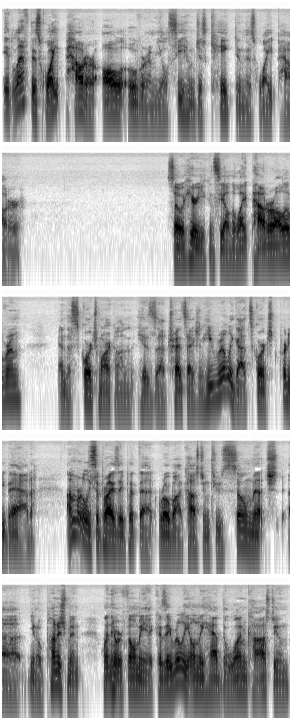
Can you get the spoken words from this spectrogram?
it left this white powder all over him. You'll see him just caked in this white powder. So here you can see all the white powder all over him and the scorch mark on his uh, tread section. He really got scorched pretty bad. I'm really surprised they put that robot costume through so much, uh, you know, punishment when they were filming it because they really only had the one costume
